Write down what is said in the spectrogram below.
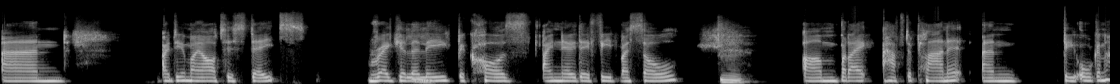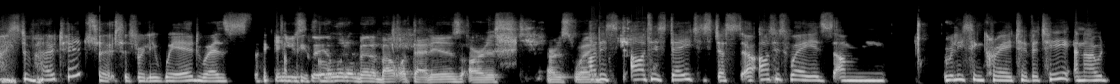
and I do my artist dates regularly because I know they feed my soul. Mm. Um, but I have to plan it and be organized about it. So it's just really weird. Whereas Can you say a little bit about what that is, artist artist way? artist artist date is just uh, artist way is um releasing creativity and i would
